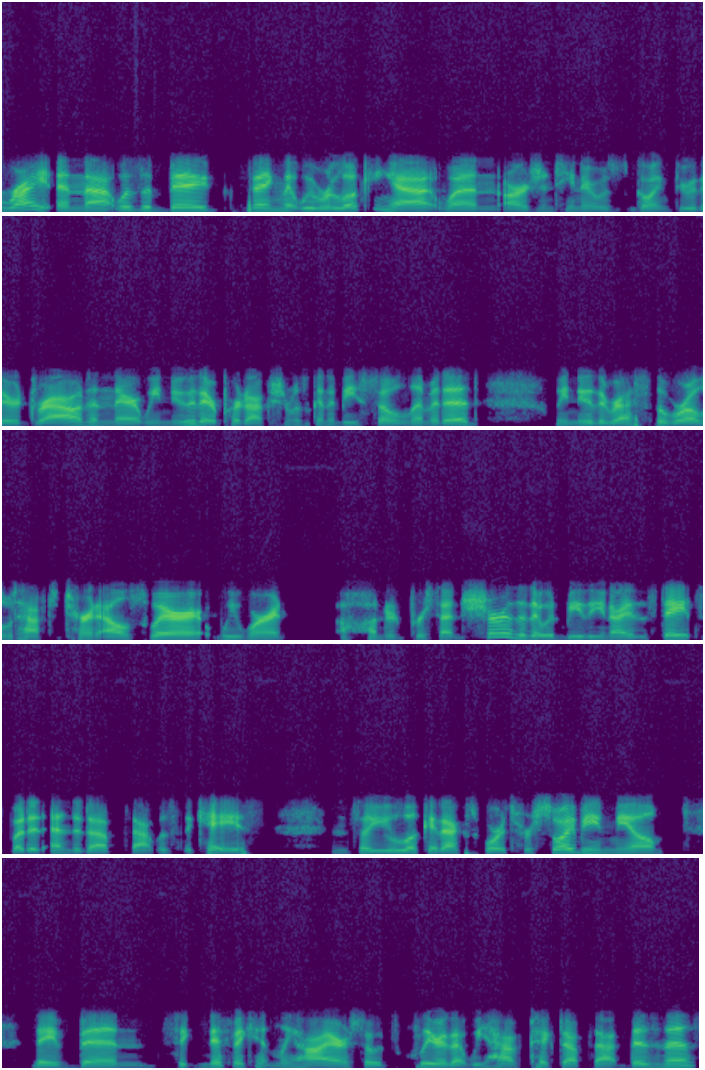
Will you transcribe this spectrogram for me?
Right, and that was a big thing that we were looking at when Argentina was going through their drought and there we knew their production was going to be so limited. We knew the rest of the world would have to turn elsewhere. We weren't 100% sure that it would be the United States, but it ended up that was the case. And so you look at exports for soybean meal, they've been significantly higher, so it's clear that we have picked up that business.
